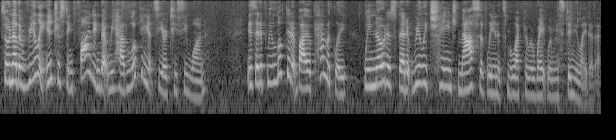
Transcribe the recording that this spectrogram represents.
So another really interesting finding that we had looking at CRTC1 is that if we looked at it biochemically, we noticed that it really changed massively in its molecular weight when we stimulated it.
